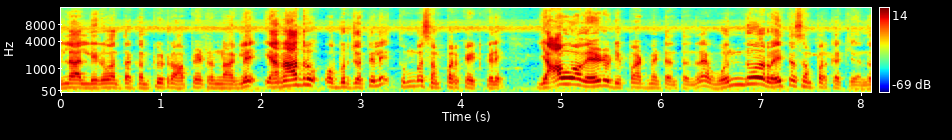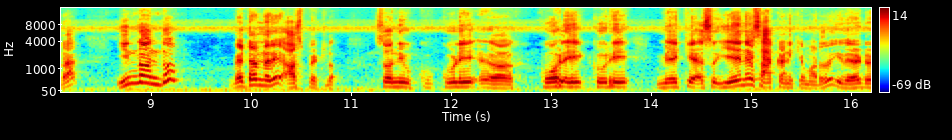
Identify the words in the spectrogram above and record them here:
ಇಲ್ಲ ಅಲ್ಲಿರುವಂಥ ಕಂಪ್ಯೂಟರ್ ಆಪ್ರೇಟರ್ನಾಗಲಿ ಯಾರಾದರೂ ಒಬ್ಬರ ಜೊತೆಲಿ ತುಂಬ ಸಂಪರ್ಕ ಇಟ್ಕೊಳ್ಳಿ. ಯಾವ ಎರಡು ಡಿಪಾರ್ಟ್ಮೆಂಟ್ ಅಂತಂದರೆ ಒಂದು ರೈತ ಸಂಪರ್ಕ ಕೇಂದ್ರ, ಇನ್ನೊಂದು ವೆಟರ್ನರಿ ಹಾಸ್ಪಿಟ್ಲು. ಸೊ ನೀವು ಕುಳಿ ಕೋಳಿ, ಕುರಿ, ಮೇಕೆ, ಹಸು ಏನೇ ಸಾಕಾಣಿಕೆ ಮಾಡಿದ್ರು ಇವೆರಡು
